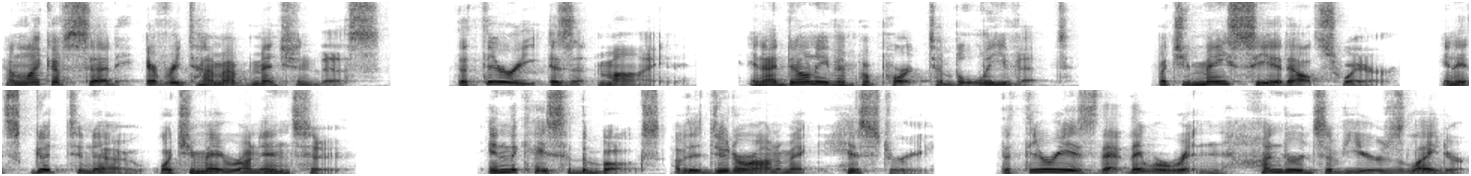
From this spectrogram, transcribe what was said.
And like I've said every time I've mentioned this, the theory isn't mine and I don't even purport to believe it. But you may see it elsewhere, and it's good to know what you may run into. In the case of the books of the Deuteronomic history, the theory is that they were written hundreds of years later,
